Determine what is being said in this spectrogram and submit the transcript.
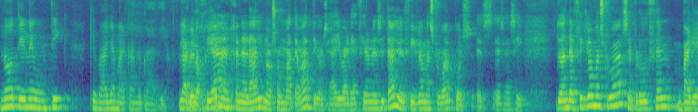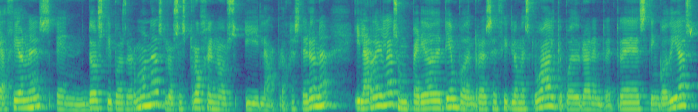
no tiene un tic que vaya marcando cada día. La ¿Vale? biología en general no son matemáticos, o sea, hay variaciones y tal, y el ciclo menstrual pues es, es así. Durante el ciclo menstrual se producen variaciones en dos tipos de hormonas, los estrógenos y la progesterona, y la regla es un periodo de tiempo dentro de ese ciclo menstrual que puede durar entre 3 5 días,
